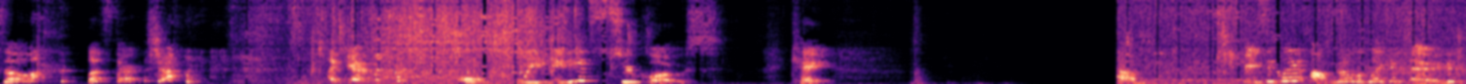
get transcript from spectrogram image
So, let's start the shower. Again. Oh, wait, maybe it's too close. Okay. Um, basically, I'm gonna look like an egg.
